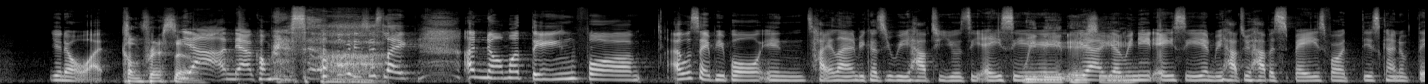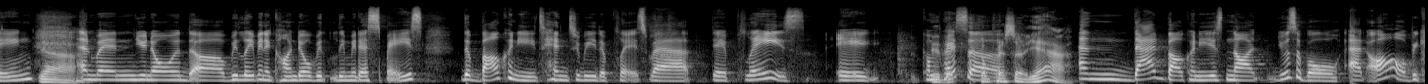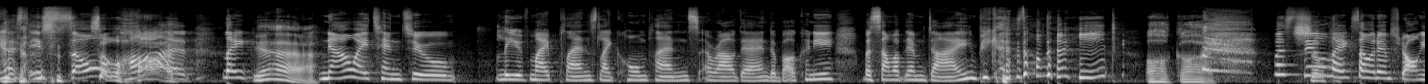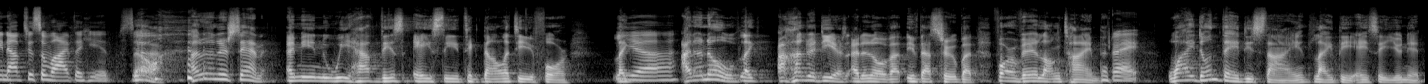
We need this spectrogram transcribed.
you know what, compressor yeah, an air compressor, which is like a normal thing for I would say people in Thailand because we have to use the AC. We need Yeah, AC. yeah, yeah, we need AC, and we have to have a space for this kind of thing. Yeah. And when you know uh, we live in a condo with limited space, the balcony tend to be the place where they place a compressor. compressor, yeah. And that balcony is not usable at all because it's so, So hot. hot. Like Yeah. now I tend to leave my plants like home plants around there in the balcony, but some of them die because of the heat. Oh God. But still, So- like some of them strong enough to survive the heat. So Yeah. I don't understand. I mean, we have this AC technology for like Yeah. I don't know, like a hundred years. I don't know if, if that's true, but for a very long time. Right. why don't they design like the AC unit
